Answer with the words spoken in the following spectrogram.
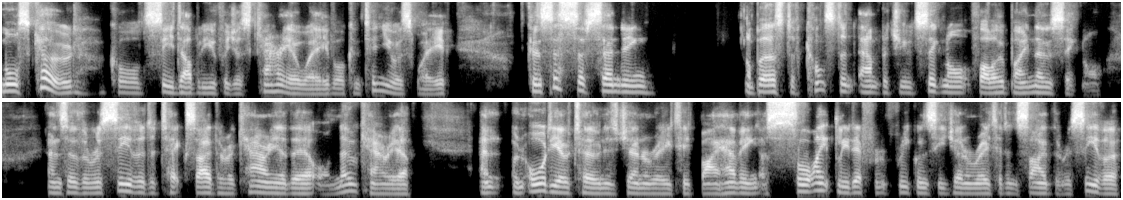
Morse code, called CW for just carrier wave or continuous wave, consists of sending a burst of constant amplitude signal followed by no signal. And so the receiver detects either a carrier there or no carrier. And an audio tone is generated by having a slightly different frequency generated inside the receiver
